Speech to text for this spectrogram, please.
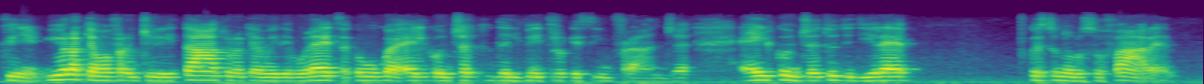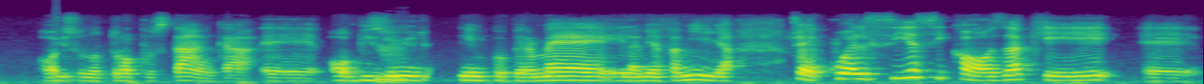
Quindi io la chiamo fragilità, tu la chiami debolezza, comunque è il concetto del vetro che si infrange, è il concetto di dire questo non lo so fare, oggi sono troppo stanca, eh, ho bisogno mm. di tempo per me e la mia famiglia, cioè qualsiasi cosa che eh,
